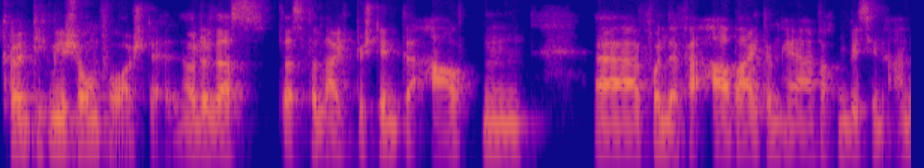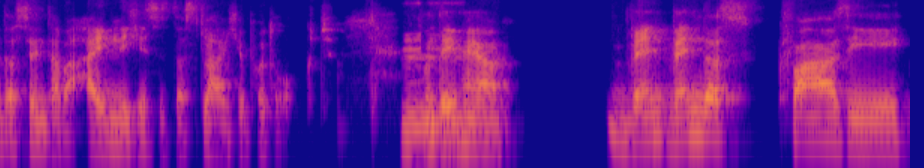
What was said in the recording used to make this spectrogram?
Könnte ich mir schon vorstellen. Oder dass, dass vielleicht bestimmte Arten äh, von der Verarbeitung her einfach ein bisschen anders sind, aber eigentlich ist es das gleiche Produkt. Mhm. Von dem her, wenn, wenn das quasi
